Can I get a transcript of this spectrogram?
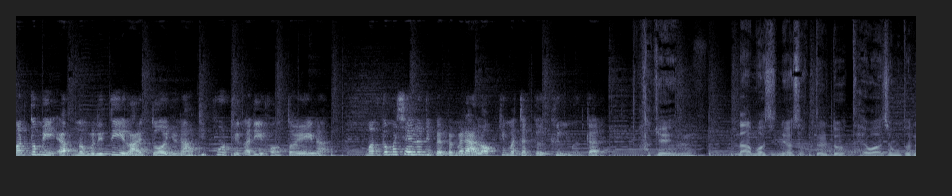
มันก็มีแอป novelty หลายตัวอยู่นะที่พูดถึงอดีตของตัวเองนะมันก็ไม่ใช่เรื่องที่เป็นไปไม่ได้หรอกที่มันจะเกิดขึ้นเหมือนกัน 하긴 나머지 녀석들도 대화 정도는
